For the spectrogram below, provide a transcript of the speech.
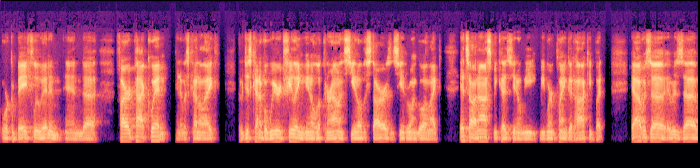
Orca Bay flew in and and uh, fired Pat Quinn, and it was kind of like it was just kind of a weird feeling, you know, looking around and seeing all the stars and seeing everyone going like it's on us because you know we we weren't playing good hockey, but yeah, it was uh it was uh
